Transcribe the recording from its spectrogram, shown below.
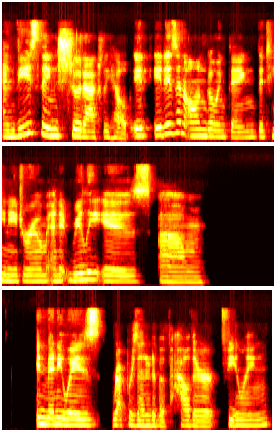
and these things should actually help. It it is an ongoing thing, the teenage room, and it really is um, in many ways representative of how they're feeling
